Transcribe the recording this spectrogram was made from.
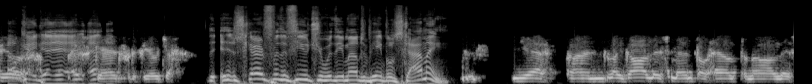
feel okay, uh, uh, scared for the future. Scared for the future with the amount of people scamming. Yeah, and like all this mental health and all this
